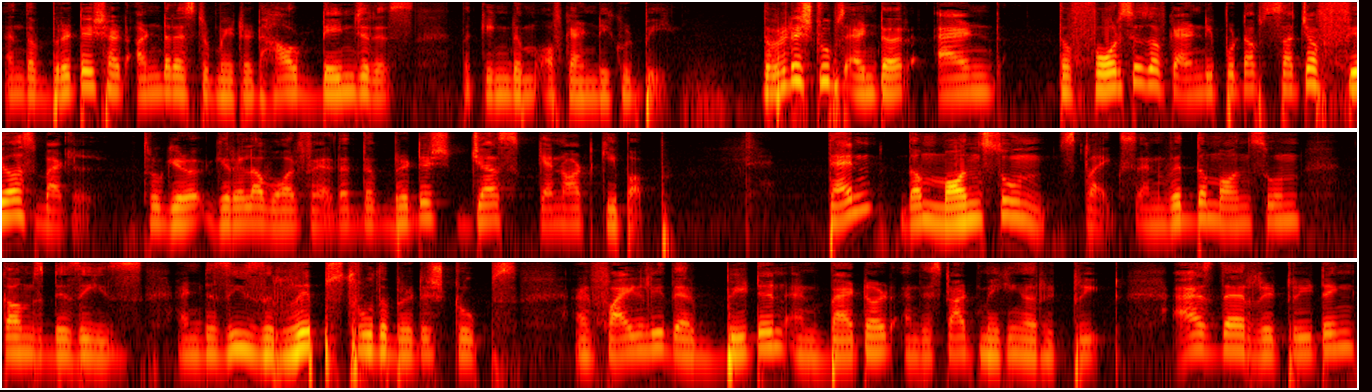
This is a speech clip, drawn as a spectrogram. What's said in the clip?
and the British had underestimated how dangerous the kingdom of Kandy could be. The British troops enter, and the forces of Kandy put up such a fierce battle through guerrilla warfare that the British just cannot keep up. Then the monsoon strikes, and with the monsoon comes disease, and disease rips through the British troops. And finally, they're beaten and battered, and they start making a retreat. As they're retreating,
